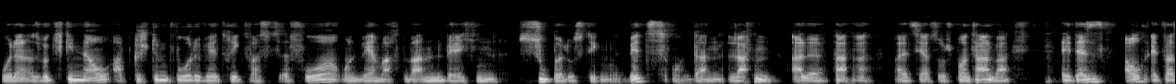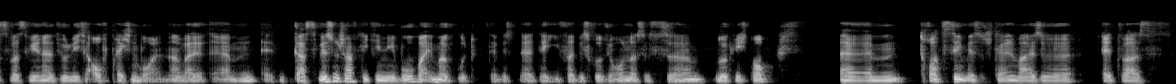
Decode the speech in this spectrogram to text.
wo dann also wirklich genau abgestimmt wurde, wer trägt was äh, vor und wer macht wann welchen superlustigen Witz und dann lachen alle, haha, weil es ja so spontan war. Äh, das ist auch etwas, was wir natürlich aufbrechen wollen, ne? weil ähm, das wissenschaftliche Niveau war immer gut, der, äh, der IFA-Diskussion, das ist ähm, wirklich top. Ähm, trotzdem ist es stellenweise etwas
